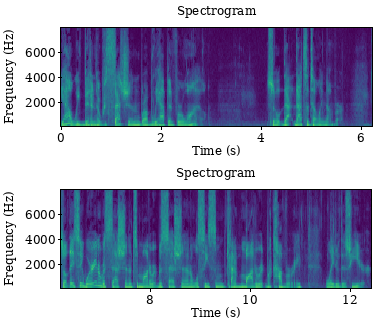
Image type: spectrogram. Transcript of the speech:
yeah, we've been in a recession, probably happened for a while. So that that's a telling number. So they say we're in a recession. It's a moderate recession, and we'll see some kind of moderate recovery later this year.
